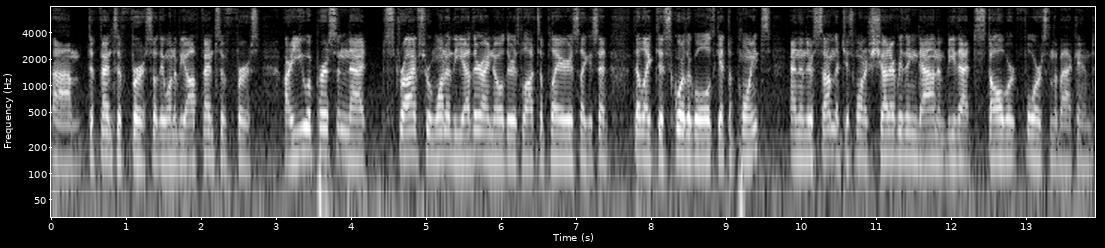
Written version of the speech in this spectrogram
um, defensive first, so they want to be offensive first. Are you a person that strives for one or the other? I know there's lots of players, like I said, that like to score the goals, get the points, and then there's some that just want to shut everything down and be that stalwart force in the back end.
